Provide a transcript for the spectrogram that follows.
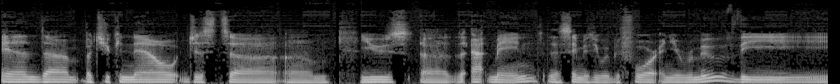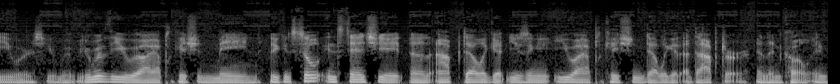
and um, but you can now just uh, um, use uh, the at main the same as you would before, and you remove the where's you remove you remove the UI application main. So you can still instantiate an app delegate using a UI application delegate adapter, and then call in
